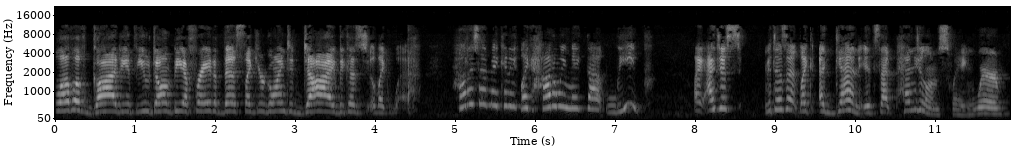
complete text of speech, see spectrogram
love of God, if you don't be afraid of this, like you're going to die because like how does that make any like how do we make that leap? Like I just it doesn't like again, it's that pendulum swing where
